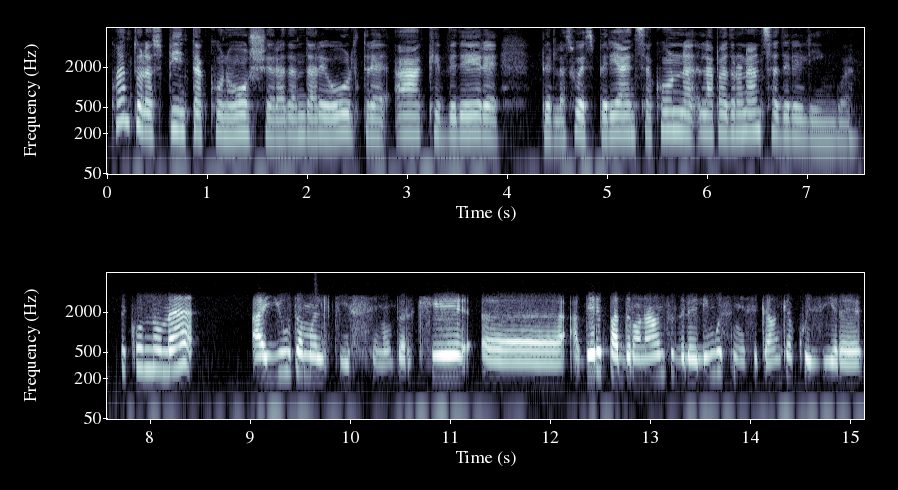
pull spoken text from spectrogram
Quanto la spinta a conoscere, ad andare oltre, a che vedere per la sua esperienza con la padronanza delle lingue? Secondo me aiuta moltissimo perché eh, avere padronanza delle lingue significa anche acquisire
